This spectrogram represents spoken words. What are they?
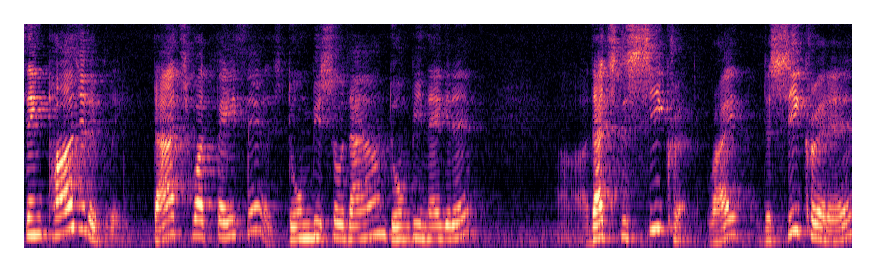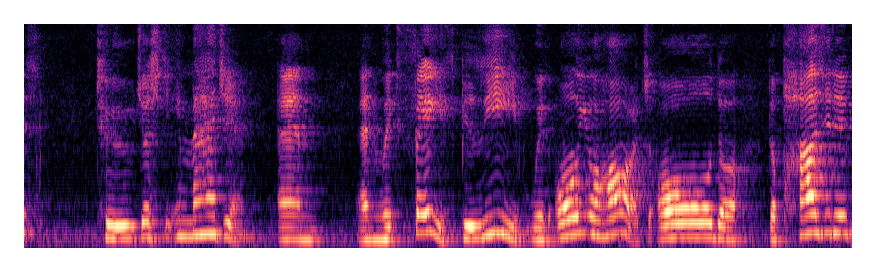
Think positively. That's what faith is. Don't be so down, don't be negative. Uh, that's the secret, right? The secret is to just imagine and and with faith believe with all your hearts all the the positive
